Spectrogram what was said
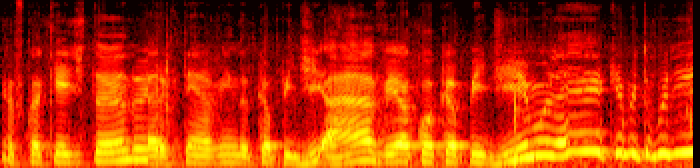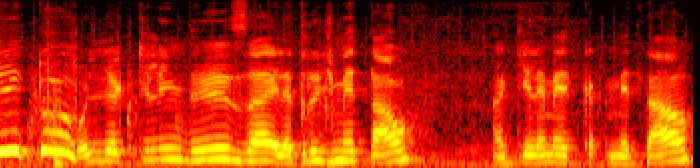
eu fico aqui editando. Espero que tenha vindo o que eu pedi. Ah, veio a cor que eu pedi, moleque. É muito bonito. Olha que lindeza. Ele é tudo de metal. Aqui ele é metal.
